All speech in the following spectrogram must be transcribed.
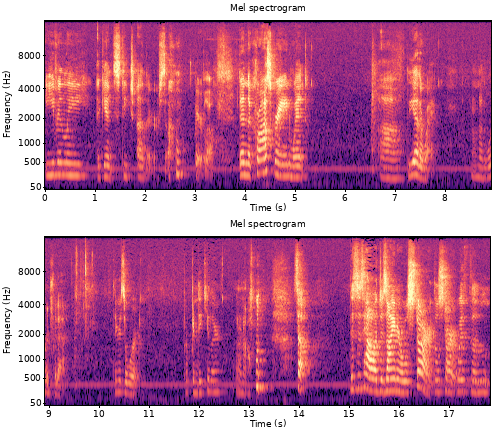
evenly against each other. So it's parallel. Then the cross grain went uh, the other way. I don't know the word for that. There's a word. Perpendicular? I don't know. so this is how a designer will start. They'll start with the,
